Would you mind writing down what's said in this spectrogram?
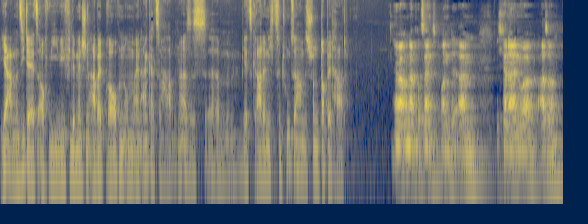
ja, man sieht ja jetzt auch, wie, wie viele Menschen Arbeit brauchen, um einen Anker zu haben. Ne? Also es ist, ähm, jetzt gerade nichts zu tun zu haben, ist schon doppelt hart. Ja, 100 Prozent. Und ähm, ich kann ja nur, also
